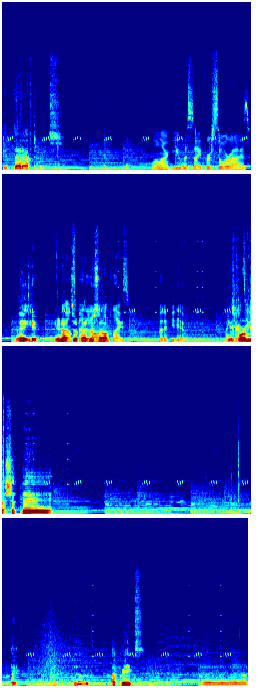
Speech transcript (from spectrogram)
get that afterwards. Well, aren't you a sight for sore eyes? Thank you. You're not Don't so spend bad it all in one yourself. place. But if you do, make Here sure for it's you. machete. Upgrades. Uh,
